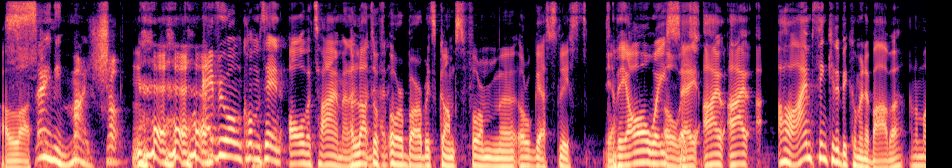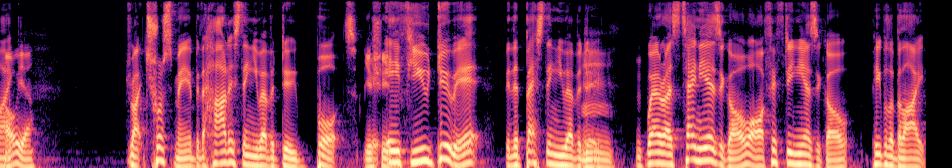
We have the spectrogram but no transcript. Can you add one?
A lot. Same in my shop. Everyone comes in all the time, and A lot and- of and- our barbers comes from uh, our guest list. Yeah. They always, Always. say, I, I, oh, I'm thinking of becoming a barber. And I'm like, Oh yeah. right, trust me, it'd be the hardest thing you ever do. But You if you do it, be the best thing you ever do. Mm. Whereas 10 years ago or 15 years ago, people would be like,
